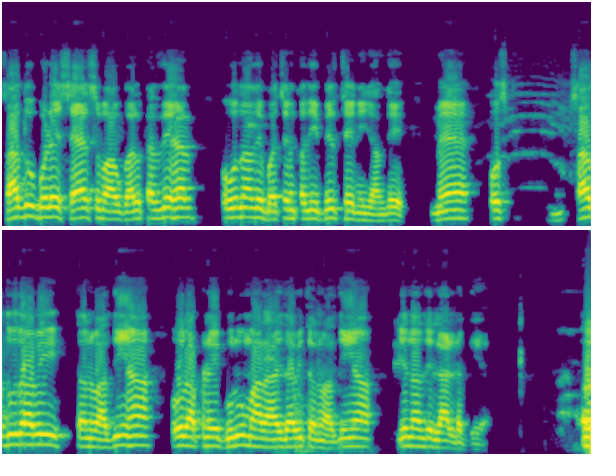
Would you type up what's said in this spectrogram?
ਸਾਧੂ ਬੜੇ ਸਹਿਜ ਸੁਭਾਅ ਗੱਲ ਕਰਦੇ ਹਨ ਉਹਨਾਂ ਦੇ ਬਚਨ ਕਦੀ ਬਿਰਥੇ ਨਹੀਂ ਜਾਂਦੇ ਮੈਂ ਉਸ ਸਾਧੂ ਦਾ ਵੀ ਧੰਨਵਾਦੀ ਹਾਂ ਔਰ ਆਪਣੇ ਗੁਰੂ ਮਹਾਰਾਜ ਦਾ ਵੀ ਧੰਨਵਾਦੀ ਹਾਂ ਜਿਨ੍ਹਾਂ ਦੇ ਲੜ ਲੱਗੇ ਆ अ,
